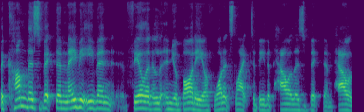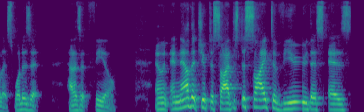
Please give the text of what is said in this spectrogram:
Become this victim, maybe even feel it in your body of what it's like to be the powerless victim. Powerless, what is it? How does it feel? And, and now that you've decided, just decide to view this as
